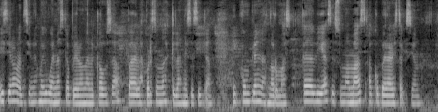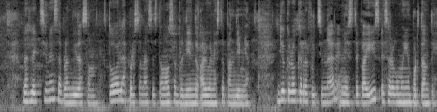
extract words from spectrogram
hicieron acciones muy buenas que apoyaron a la causa para las personas que las necesitan y cumplen las normas. Cada día se suma más a cooperar esta acción. Las lecciones aprendidas son, todas las personas estamos aprendiendo algo en esta pandemia. Yo creo que reflexionar en este país es algo muy importante,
